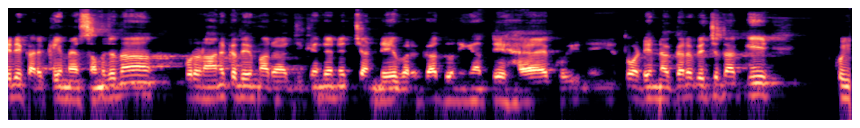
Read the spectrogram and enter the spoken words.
ਇਹਦੇ ਕਰਕੇ ਮੈਂ ਸਮਝਦਾ ਗੁਰੂ ਨਾਨਕ ਦੇਵ ਮਹਾਰਾਜ ਜੀ ਕਹਿੰਦੇ ਨੇ, ਝੰਡੇ ਵਰਗਾ ਦੁਨੀਆ ਤੇ ਹੈ ਕੋਈ ਨਹੀਂ। ਤੁਹਾਡੇ ਨਗਰ ਵਿੱਚ ਤਾਂ ਕੀ ਕੋਈ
